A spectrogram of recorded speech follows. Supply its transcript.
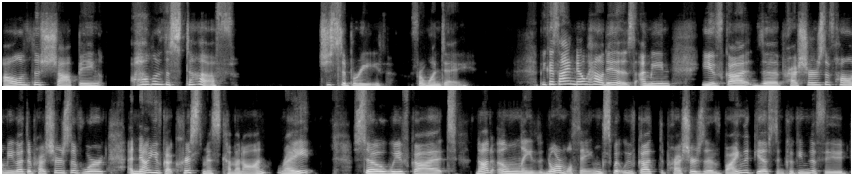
all of the shopping, all of the stuff just to breathe for one day. Because I know how it is. I mean, you've got the pressures of home, you've got the pressures of work, and now you've got Christmas coming on, right? So we've got not only the normal things, but we've got the pressures of buying the gifts and cooking the food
